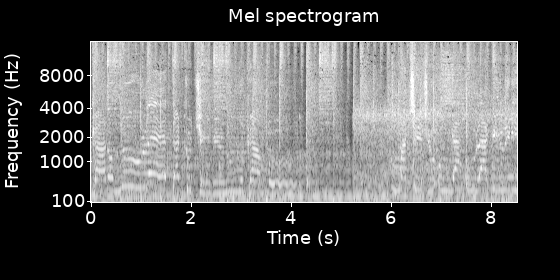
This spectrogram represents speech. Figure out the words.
中の濡れた唇を噛む。街中が裏切りに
